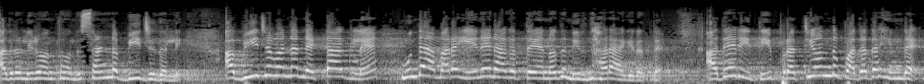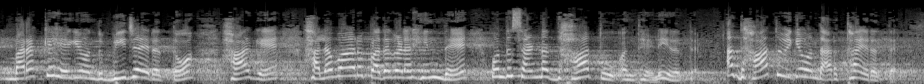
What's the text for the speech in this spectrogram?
ಅದರಲ್ಲಿರುವಂಥ ಒಂದು ಸಣ್ಣ ಬೀಜದಲ್ಲಿ. ಆ ಬೀಜವನ್ನ ನೆಟ್ಟಾಗ್ಲೇ ಮುಂದೆ ಆ ಮರ ಏನೇನಾಗುತ್ತೆ ಅನ್ನೋದು ನಿರ್ಧಾರ ಆಗಿರುತ್ತೆ. ಅದೇ ರೀತಿ ಪ್ರತಿಯೊಂದು ಪದದ ಹಿಂದೆ ಮರಕ್ಕೆ ಹೇಗೆ ಒಂದು ಬೀಜ ಇರುತ್ತೋ ಹಾಗೆ ಹಲವಾರು ಪದಗಳ ಹಿಂದೆ ಒಂದು ಸಣ್ಣ ಧಾತು ಅಂತ ಹೇಳಿ ಇರುತ್ತೆ. ಆ ಧಾತುವಿಗೆ ಒಂದು ಅರ್ಥ ಇರುತ್ತೆ.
